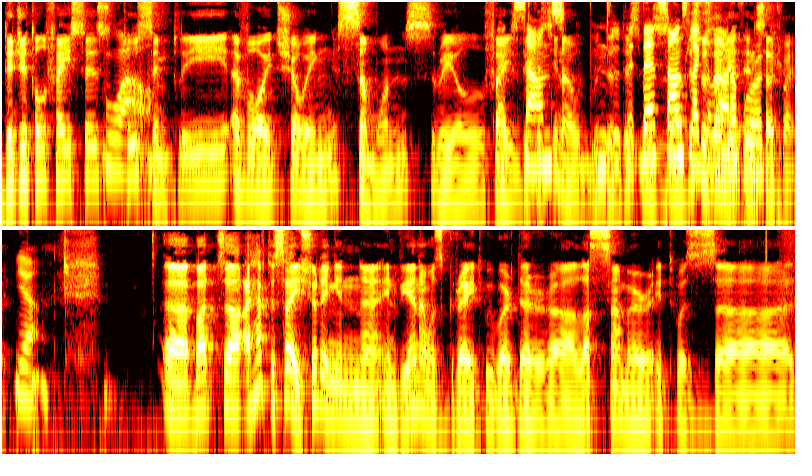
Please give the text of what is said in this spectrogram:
digital faces wow. to simply avoid showing someone's real face that because sounds, you know this that was, sounds uh, like a lot of work yeah uh, but uh, I have to say, shooting in uh, in Vienna was great. We were there uh, last summer. It was uh,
